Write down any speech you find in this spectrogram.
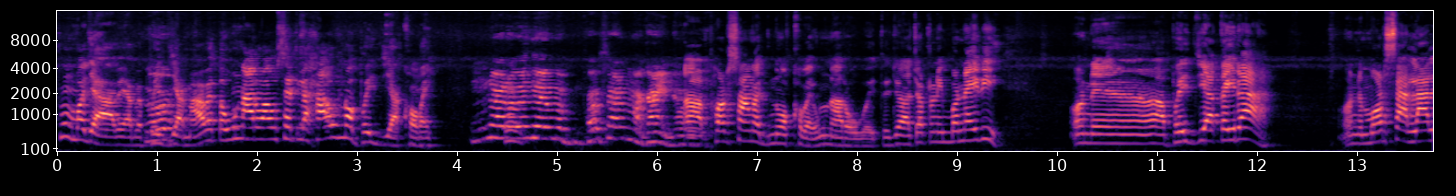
શું મજા આવે હવે ભજીયામાં? હવે તો ઉનાળો આવશે એટલે હાવ નો ભજીયા ખવાય. ઉનાળો હોય તો એમાં ફરસાણમાં કાંઈ ન આ ફરસાણ જ ન ખવાય ઉનાળો હોય તો. જો આ ચટણી બનાવી અને આ ભજીયા કર્યા અને મરસા લાલ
